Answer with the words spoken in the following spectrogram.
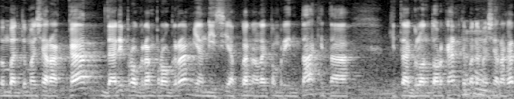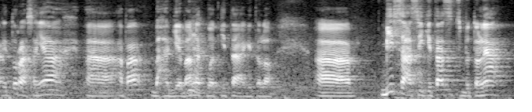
Membantu masyarakat dari program-program yang disiapkan oleh pemerintah kita kita gelontorkan kepada masyarakat itu rasanya uh, apa bahagia banget buat kita gitu loh. Uh, bisa sih kita sebetulnya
